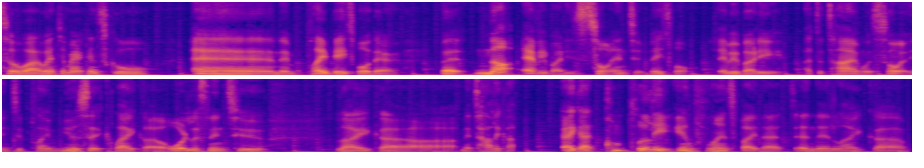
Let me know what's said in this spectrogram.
so I went to American school and then play baseball there. But not everybody's so into baseball. Everybody at the time was so into playing music, like uh, or listening to like uh, Metallica. I got completely influenced by that, and then like um,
